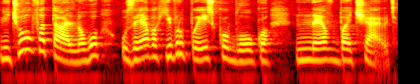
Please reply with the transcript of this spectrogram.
нічого фатального у заявах європейського блоку не вбачають.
